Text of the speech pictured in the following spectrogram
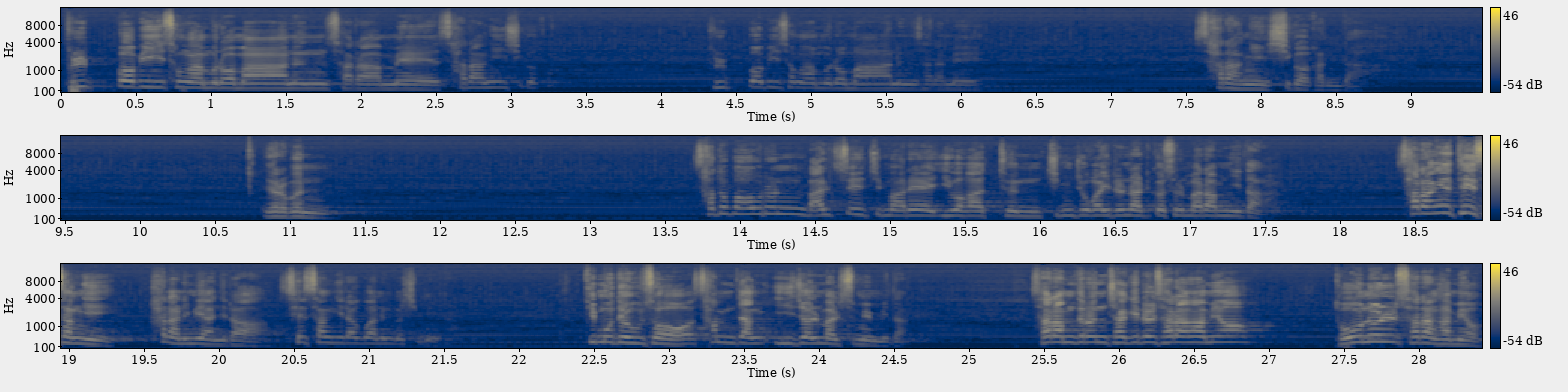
불법이 성함으로 많은 사람의 사랑이 식어 불법이 성함으로 많은 사람의 사랑이 식어간다. 여러분 사도 바울은 말세지 말에 이와 같은 징조가 일어날 것을 말합니다. 사랑의 대상이 하나님이 아니라 세상이라고 하는 것입니다. 디모데후서 3장 2절 말씀입니다. 사람들은 자기를 사랑하며 돈을 사랑하며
